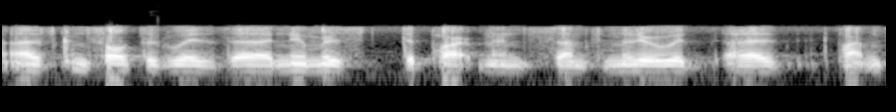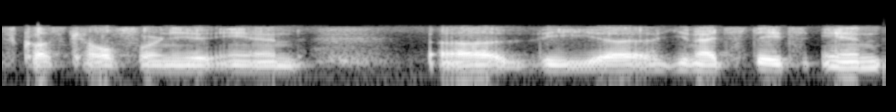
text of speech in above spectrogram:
I've consulted with uh, numerous departments. I'm familiar with uh, departments across California and uh, the uh, United States. And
